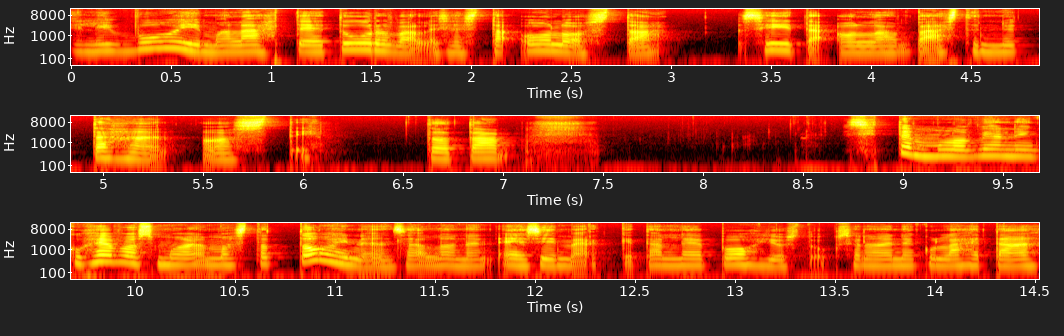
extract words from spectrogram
Eli voima lähtee turvallisesta olosta, siitä ollaan päästy nyt tähän asti. Tota, sitten mulla on vielä niin kuin hevosmaailmasta toinen sellainen esimerkki tälleen pohjustuksena ennen kuin lähdetään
